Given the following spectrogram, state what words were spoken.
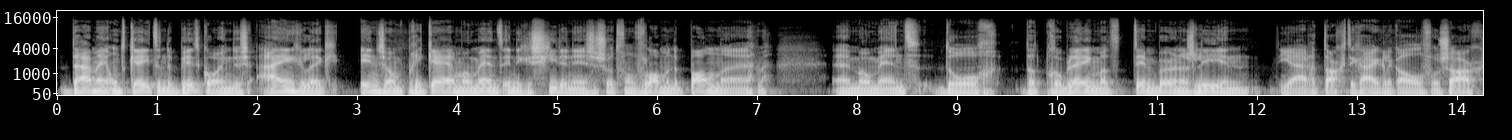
daarmee ontketende Bitcoin dus eigenlijk in zo'n precair moment in de geschiedenis, een soort van vlammende pan eh, eh, moment, door dat probleem wat Tim Berners-Lee in de jaren tachtig eigenlijk al voorzag,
